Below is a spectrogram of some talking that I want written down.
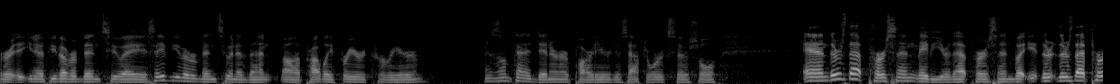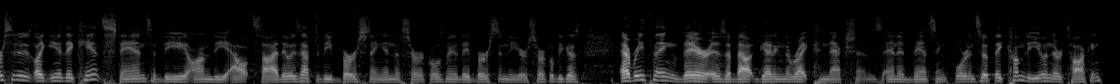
Or, you know, if you've ever been to a, say if you've ever been to an event, uh, probably for your career, some kind of dinner or party or just after work social, and there's that person, maybe you're that person, but there, there's that person who's like, you know, they can't stand to be on the outside. They always have to be bursting into circles. Maybe they burst into your circle because everything there is about getting the right connections and advancing forward. And so if they come to you and they're talking,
